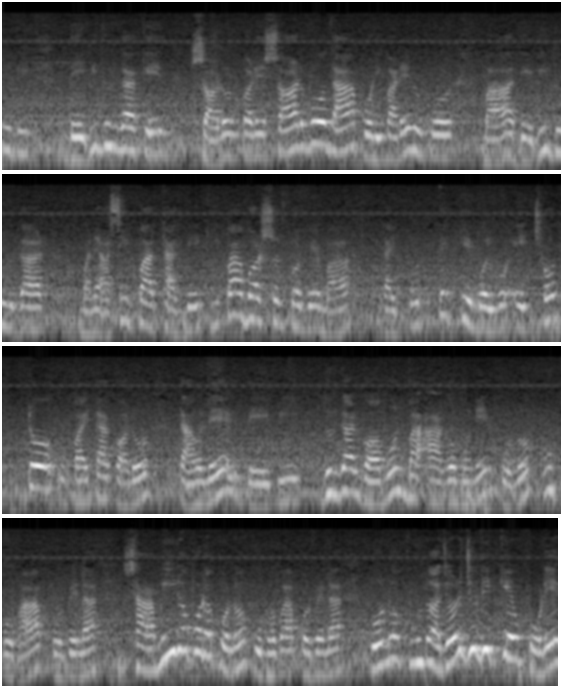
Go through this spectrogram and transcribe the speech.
যদি দেবী দুর্গাকে স্মরণ করে সর্বদা পরিবারের উপর বা দেবী দুর্গার মানে আশীর্বাদ থাকবে, কৃপা বর্ষণ করবে, মা। তাই প্রত্যেককে বলব, এই ছোট্ট উপায়টা করো, তাহলে দেবী দুর্গার গমন বা আগমনের কোনো কুপ্রভাব পড়বে না। স্বামীর ওপরও কোনো কুপ্রভাব পড়বে না। কোনো কুনজর যদি কেউ করে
